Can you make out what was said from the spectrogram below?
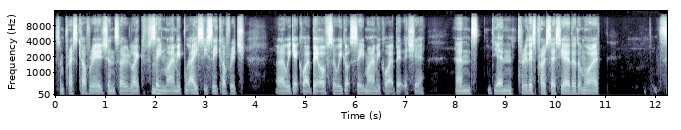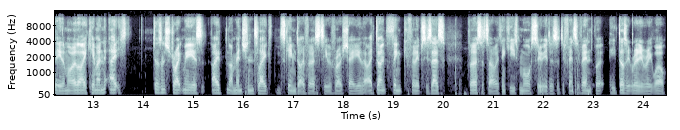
some press coverage, and so like seen mm. Miami ACC coverage, uh, we get quite a bit of, so we got to see Miami quite a bit this year, and then through this process, yeah, the, the more I see, the more I like him, and I, doesn't strike me as I, I mentioned like scheme diversity with Roche. I don't think Phillips is as versatile. I think he's more suited as a defensive end, but he does it really, really well.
